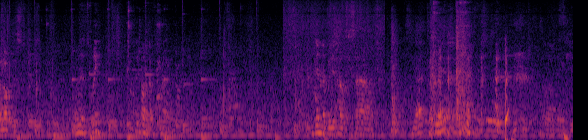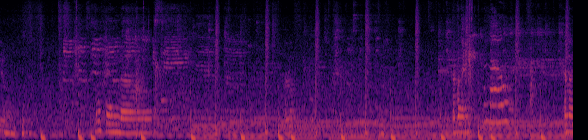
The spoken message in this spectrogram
Then with the no, sorry, sorry. I love this. تجنب اللي هذا السلام لا Oh, thank you. Oh, hello. Hello. Hello. Hello.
